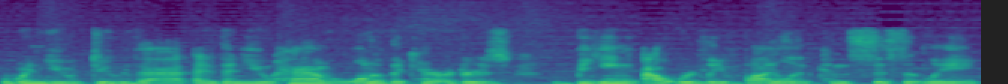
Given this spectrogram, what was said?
when you do that and then you have one of the characters being outwardly violent consistently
